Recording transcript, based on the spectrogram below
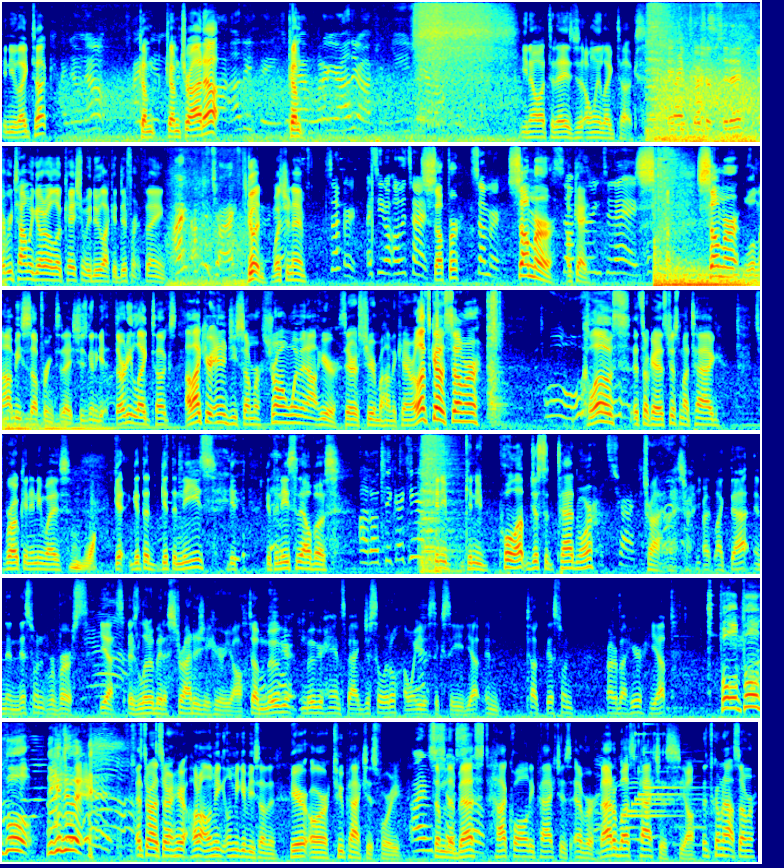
Can you leg tuck? I don't know. Come- can come try it out. try Other things. What Come- have- What are your other options? You usually have options. You know what? Today is just only leg tucks. Can't do push-ups today? Every time we go to a location, we do like a different thing. I, I'm gonna try. Good. What's your name? Summer. I see you all the time. Suffer? Summer. Summer. Okay. Suffering today. Summer will not be suffering today. She's gonna get 30 leg tucks. I like your energy, Summer. Strong women out here. Sarah's cheering behind the camera. Let's go, Summer. Oh. Close. It's okay. It's just my tag. It's broken anyways. Get get the get the knees. Get get the knees to the elbows. I don't think I can. Can you can you pull up just a tad more? Let's try. Try. That's right. right. Like that, and then this one reversed. Yes. There's a little bit of strategy here, y'all. So move your move your hands back just a little. I want you to succeed. Yep. And tuck this one right about here. Yep. Pull, pull, pull. You can do it. That's right, sir. Here, hold on. Let me let me give you something. Here are two patches for you. I'm Some so of the best high quality patches ever. Battle Bus patches, y'all. It's coming out summer.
